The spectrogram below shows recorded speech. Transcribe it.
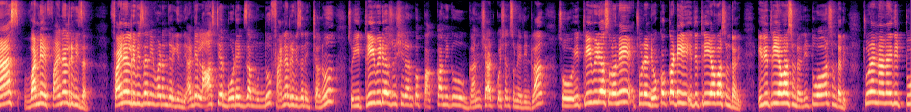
maths one A final revision. Final revision ఇవ్వడం జరిగింది. అంటే లాస్ట్ ఇయర్ బోర్డ్ ఎగ్జామ్ ముందు ఫైనల్ రివిజన్ ఇచ్చాను. సో ఈ త్రీ వీడియోస్ చూసిరనుకో పక్కా మీకు గన్ షాట్ క్వశ్చన్స్ ఉన్నాయి దీంట్లో. సో ఈ త్రీ వీడియోస్లోనే చూడండి ఒక్కొక్కటి ఇది త్రీ అవర్స్ ఉంటుంది. ఇది త్రీ అవర్స్ ఉంటుంది ఇది టూ అవర్స్ ఉంటుంది. చూడండి నాన్న ఇది two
